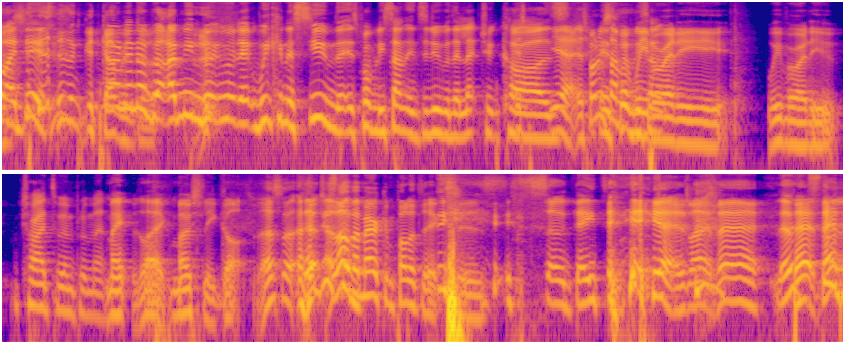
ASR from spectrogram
no idea. This isn't good coverage. no, no. it. But I mean, we can assume that it's probably something to do with electric cars. yeah, it's probably something we've some- already we've already tried to implement. ma- like mostly got. That's what, a lot of American politics is. it's so dated. yeah, it's like they're They're, they're, still they're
